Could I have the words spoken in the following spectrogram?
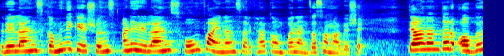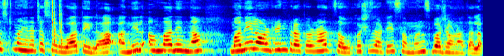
Reliance Communications आणि रिलायन्स होम फायनान्स सारख्या कंपन्यांचा समावेश आहे. त्यानंतर ऑगस्ट महिन्याच्या सुरुवातीला अनिल अंबानींना मनी लॉन्ड्रिंग प्रकरणात चौकशीसाठी समन्स बजावण्यात आलं.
